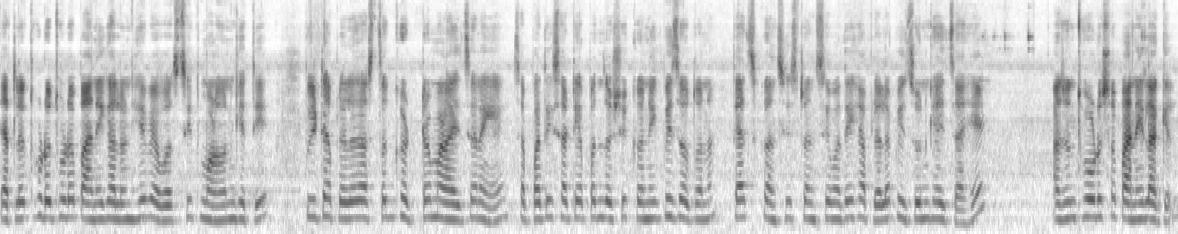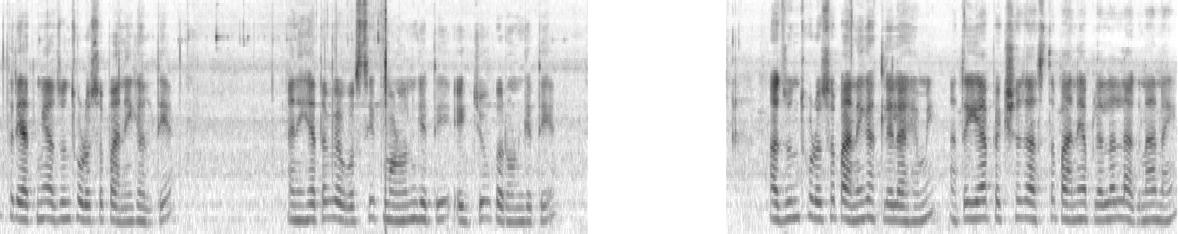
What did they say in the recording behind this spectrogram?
त्यातलं थोडं थोडं पाणी घालून हे व्यवस्थित मळून घेते. पीठ आपल्याला जास्त घट्ट मळायचं नाही आहे चपातीसाठी आपण जशी कणिक भिजवतो ना त्याच कन्सिस्टन्सीमध्ये हे आपल्याला भिजवून घ्यायचं आहे. अजून थोडंसं पाणी लागेल तर यात मी अजून थोडंसं पाणी घालते. आणि हे आता व्यवस्थित मळून घेते एकजीव करून घेते. अजून थोडंसं पाणी घातलेलं आहे मी. आता यापेक्षा जास्त पाणी आपल्याला लागणार नाही.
